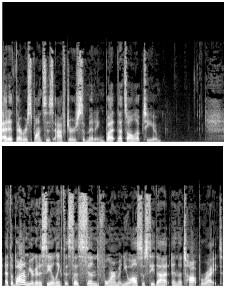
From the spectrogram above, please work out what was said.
edit their responses after submitting, but that's all up to you. At the bottom, you're going to see a link that says send form, and you also see that in the top right.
